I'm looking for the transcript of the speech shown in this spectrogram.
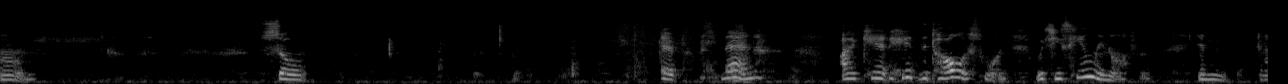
um, so if then I can't hit the tallest one, which he's healing off of, and, and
